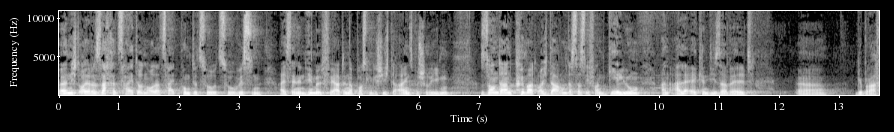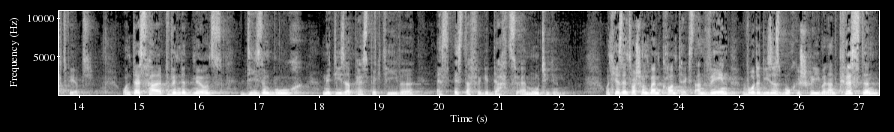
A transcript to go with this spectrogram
äh, nicht eure Sache, Zeit oder Zeitpunkte zu, zu wissen, als er in den Himmel fährt, in Apostelgeschichte 1 beschrieben sondern kümmert euch darum, dass das Evangelium an alle Ecken dieser Welt äh, gebracht wird. Und deshalb windet wir uns diesem Buch mit dieser Perspektive. Es ist dafür gedacht zu ermutigen. Und hier sind wir schon beim Kontext. An wen wurde dieses Buch geschrieben? An Christen,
